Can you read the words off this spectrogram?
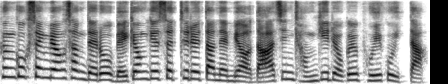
흥국생명 상대로 매경기 세트를 따내며 나아진 경기력을 보이고 있다.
